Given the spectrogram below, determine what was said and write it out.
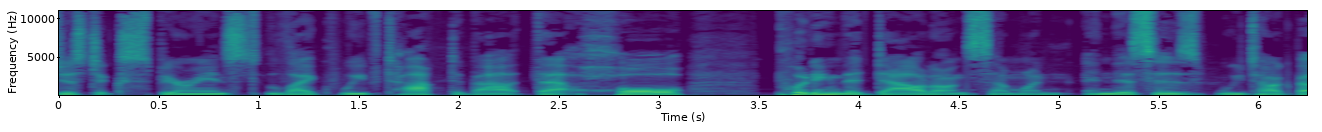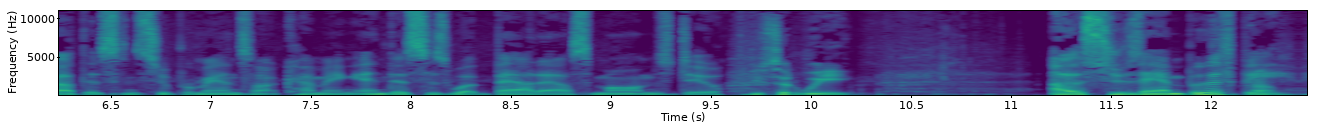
just experienced, like we've talked about, that whole putting the doubt on someone. And this is, we talk about this in Superman's Not Coming, and this is what badass moms do You said we. uh, Suzanne Boothby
